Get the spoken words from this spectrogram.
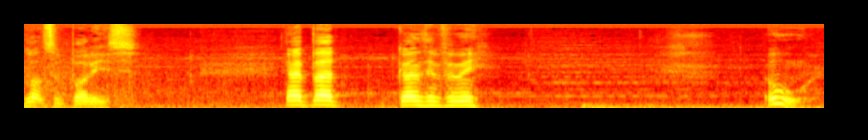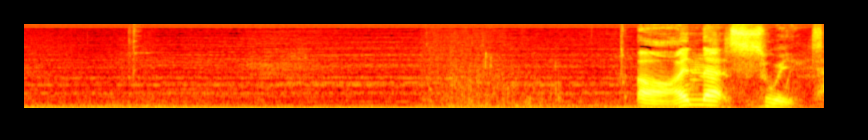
Lots of bodies. Alright, bud. Got anything for me? Ooh. Aw, isn't that sweet?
